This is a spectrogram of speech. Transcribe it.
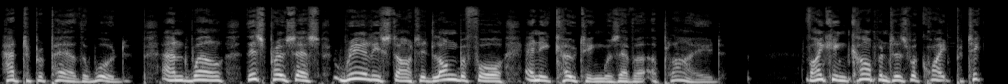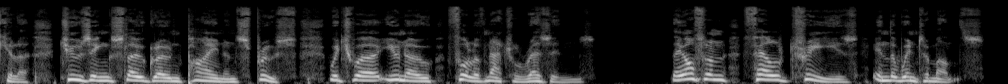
had to prepare the wood, and, well, this process really started long before any coating was ever applied. Viking carpenters were quite particular, choosing slow-grown pine and spruce, which were, you know, full of natural resins. They often felled trees in the winter months,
